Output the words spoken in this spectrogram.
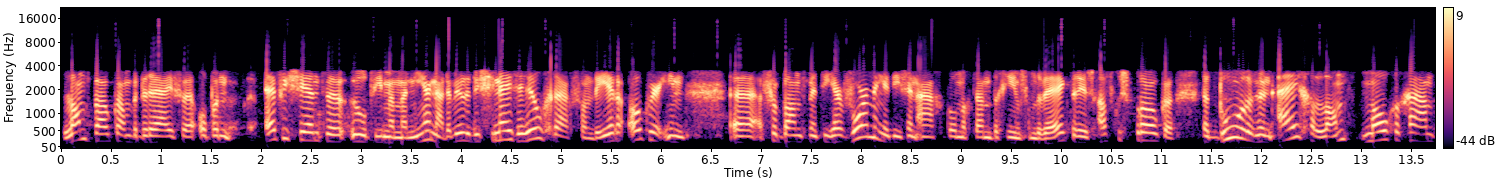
landbouw kan bedrijven op een efficiënte, ultieme manier. Nou, daar willen de Chinezen heel graag van leren. Ook weer in uh, verband met die hervormingen die zijn aangekondigd aan het begin van de week. Er is afgesproken dat boeren hun eigen land mogen gaan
